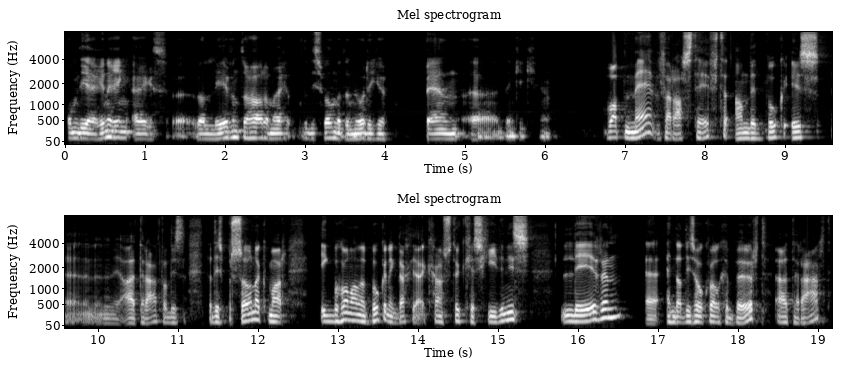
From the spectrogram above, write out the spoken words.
om die herinnering ergens wel levend te houden, maar dat is wel met de nodige pijn, uh, denk ik. Ja. Wat mij verrast heeft aan dit boek is, uh, ja, uiteraard, dat is, dat is persoonlijk, maar ik begon aan het boek en ik dacht, ja, ik ga een stuk geschiedenis leren. en dat is ook wel gebeurd, uiteraard.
